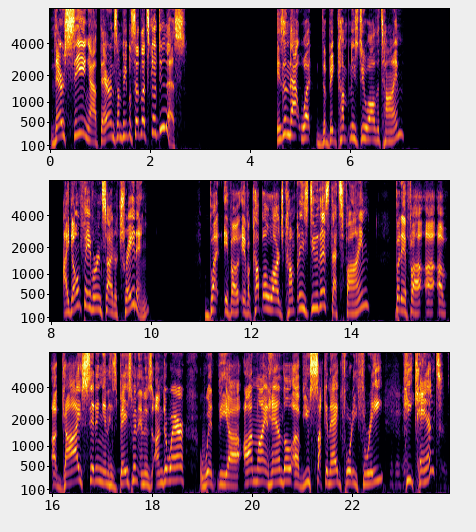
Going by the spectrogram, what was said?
they're seeing out there. And some people said, let's go do this. Isn't that what the big companies do all the time? I don't favor insider trading, but if a, if a couple of large companies do this, that's fine. But if a, a, a, guy sitting in his basement in his underwear with the uh, online handle of you suck an egg 43, he can't?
